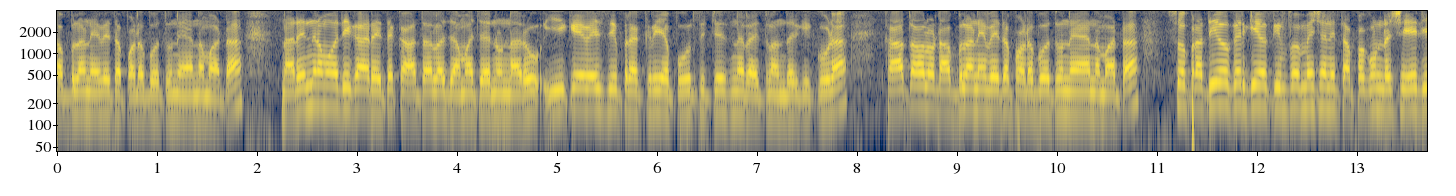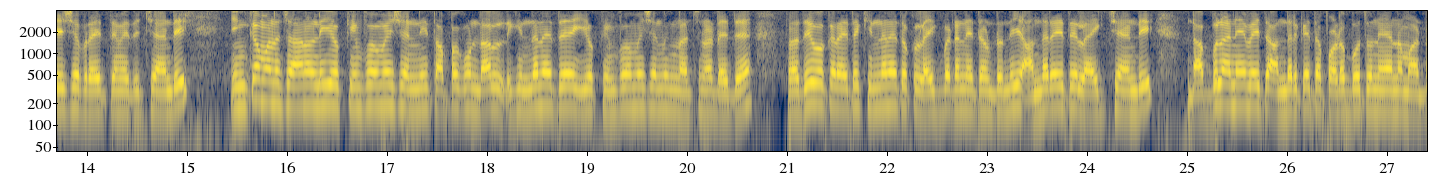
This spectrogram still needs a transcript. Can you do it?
డబ్బులు అనేవి అయితే పడబోతున్నాయి అన్నమాట. నరేంద్ర మోదీ గారు అయితే ఖాతాలో జమ చేయనున్నారు. ఈ కేవైసీ ప్రక్రియ పూర్తి చేసిన రైతులందరికీ కూడా ఖాతాలో డబ్బులు అనేవి అయితే పడబోతున్నాయి అన్నమాట. సో ప్రతి ఒక్కరికి ఈ యొక్క ఇన్ఫర్మేషన్ని తప్పకుండా షేర్ చేసే ప్రయత్నం అయితే చేయండి. ఇంకా మన ఛానల్ని ఈ యొక్క ఇన్ఫర్మేషన్ని తప్పకుండా కిందనైతే ఈ యొక్క ఇన్ఫర్మేషన్ మీకు నచ్చినట్టయితే ప్రతి ఒక్కరైతే కిందనైతే ఒక లైక్ బటన్ అయితే ఉంటుంది. అందరైతే లైక్ చేయండి. డబ్బులు అనేవి అయితే అందరికైతే పడబోతున్నాయి అన్నమాట.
